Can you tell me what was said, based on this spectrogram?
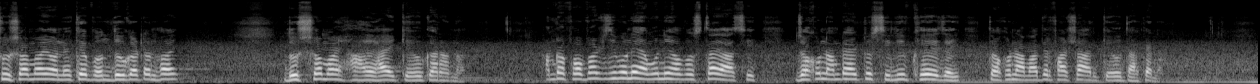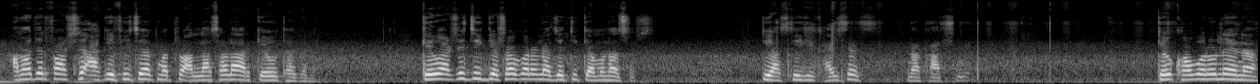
সুসময় অনেকে বন্ধু গঠন হয়। দুঃসময় হায় হায় কেউ কারও না। আমরা প্রবাস জীবনে এমনই অবস্থায় আছি, যখন আমরা একটু স্লিপ খেয়ে যাই, তখন আমাদের পাশে আর কেউ থাকে না। আমাদের পাশে আগে পিছে একমাত্র আল্লাহ ছাড়া আর কেউ থাকে না। কেউ আসে জিজ্ঞাসা করে না যে, তুই কেমন আছিস? তুই আজকে কি খাইছিস না খাসনি? কেউ খবরও নেয় না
